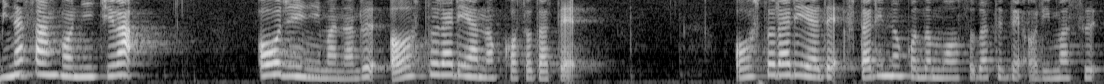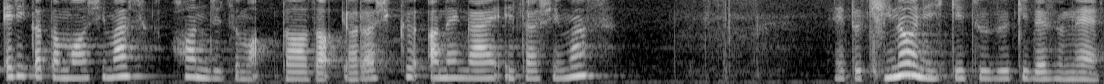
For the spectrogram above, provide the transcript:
皆さんこんにちは。オージーに学ぶオーストラリアの子育て。オーストラリアで2人の子供を育てております。エリカと申します。本日もどうぞよろしくお願いいたします。えっと昨日に引き続きですね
